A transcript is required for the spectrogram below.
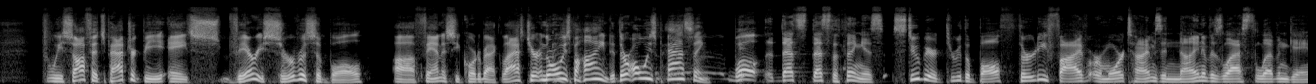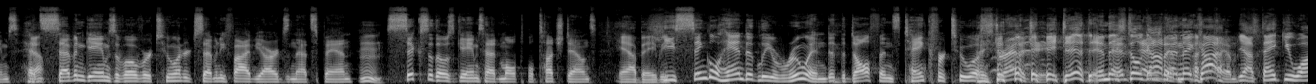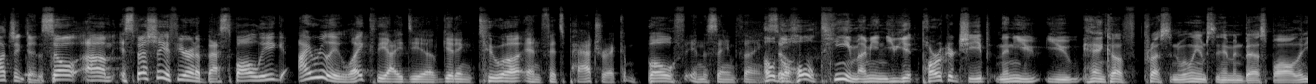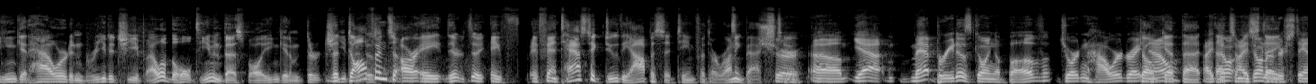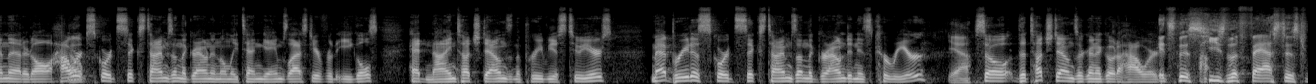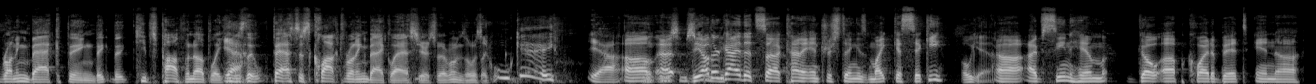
We saw Fitzpatrick be a very serviceable uh, fantasy quarterback last year, and they're always behind. They're always passing. Well, that's that's the thing is Stubeard threw the ball 35 or more times in nine of his last 11 games. Had Yeah. seven games of over 275 yards in that span. Six of those games had multiple touchdowns. Yeah, baby. He single-handedly ruined the Dolphins' tank for Tua strategy. he did, and they And- still and got him. And they got him. yeah. Thank you, Washington. So, um, especially if you're in a best ball league, I really like the idea of getting Tua and Fitzpatrick both in the same thing. Oh, So- the whole team. I mean, you get Parker cheap, and then you you handcuff Preston Williams to him in best ball. Then you can get Howard and Breida cheap. I love the whole team in best ball. You can get them dirt cheap. The Dolphins are a they're, they're a, a fantastic do the opposite team for their running backs. Sure. too. Um, yeah, Matt Breida is going above Jordan Howard right Don't now. get that. I That's don't. a I don't understand that at all. Howard Nope. scored six times on the ground in only ten games last year for the Eagles. Had nine touchdowns in the previous two years. Matt Breida scored six times on the ground in his career. Yeah. So the touchdowns are going to go to Howard. It's this. He's the fastest running back thing that, that keeps popping up. Like Yeah. he's the fastest clocked running back last year. So everyone's always like, okay. Yeah. Um, uh, the other guy that's uh, kind of interesting is Mike Gesicki. Oh, yeah. Uh, I've seen him go up quite a bit in uh,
